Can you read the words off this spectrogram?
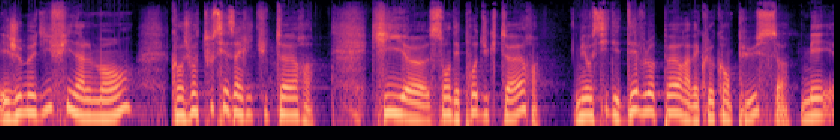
Et je me dis finalement, quand je vois tous ces agriculteurs qui euh, sont des producteurs, mais aussi des développeurs avec le campus, mais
